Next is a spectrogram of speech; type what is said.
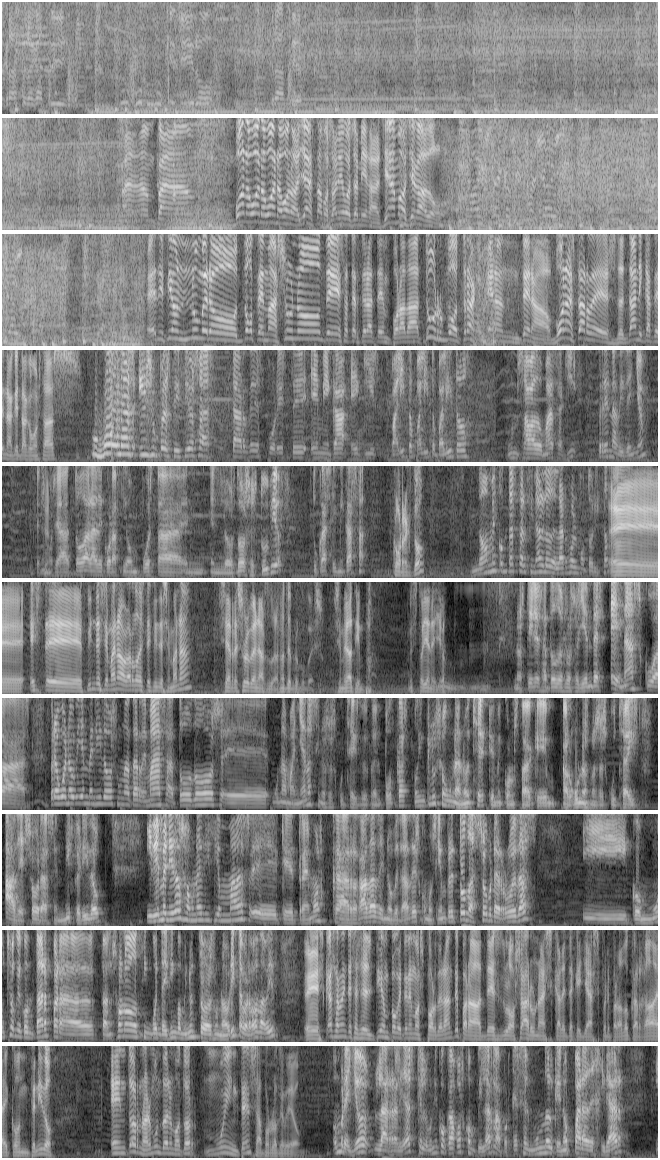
Oh, grazie ragazzi! Uh, che giro! Grazie! Pam, pam. Bueno, bueno, bueno, bueno, ya estamos amigos y amigas, ya hemos llegado. Five seconds into yoke! Edición número 12 más 1 de esta tercera temporada Turbo Track en antena. Buenas tardes, Dani Catena, ¿qué tal? ¿Cómo estás? Buenas y supersticiosas tardes por este MKX palito, palito, palito. Un sábado más aquí, prenavideño. Tenemos ya toda la decoración puesta en, en los dos estudios, tu casa y mi casa. ¿Correcto? ¿No me contaste al final lo del árbol motorizado? Eh, este fin de semana, a lo largo de este fin de semana, se resuelven las dudas, no te preocupes. Si me da tiempo. Estoy en ello. Mm, Nos tienes a todos los oyentes en ascuas. Pero bueno, bienvenidos una tarde más a todos. eh, una mañana si nos escucháis desde el podcast o incluso una noche, que me consta que algunos nos escucháis a deshoras en diferido. Y bienvenidos a una edición más eh, que traemos cargada de novedades, como siempre, todas sobre ruedas y con mucho que contar para tan solo 55 minutos, una horita, ¿verdad, David? Escasamente ese es el tiempo que tenemos por delante para desglosar una escaleta que ya has preparado cargada de contenido en torno al mundo del motor muy intensa por lo que veo. Hombre, yo la realidad es que lo único que hago es compilarla, porque es el mundo el que no para de girar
